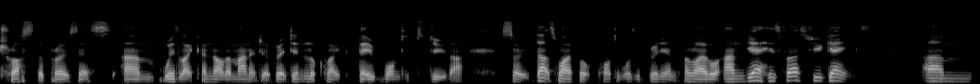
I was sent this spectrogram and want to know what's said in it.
trust the process um, with like another manager, but it didn't look like they wanted to do that. So that's why I thought Potter was a brilliant arrival. And yeah, his first few games, um,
